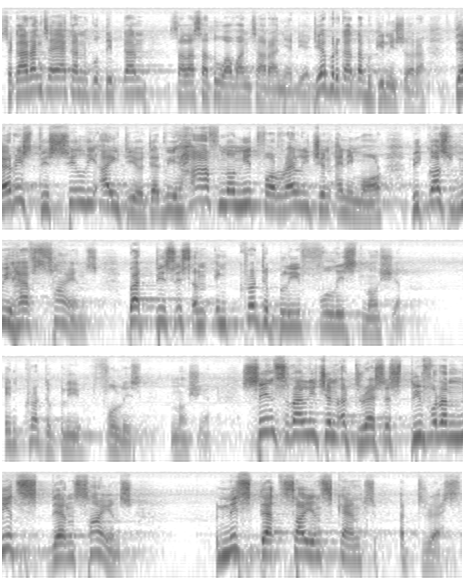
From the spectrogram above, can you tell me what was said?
Sekarang saya akan kutipkan salah satu wawancaranya dia. Dia berkata begini saudara. There is this silly idea that we have no need for religion anymore because we have science. But this is an incredibly foolish notion. Incredibly foolish notion. Since religion addresses different needs than science, needs that science can't address.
